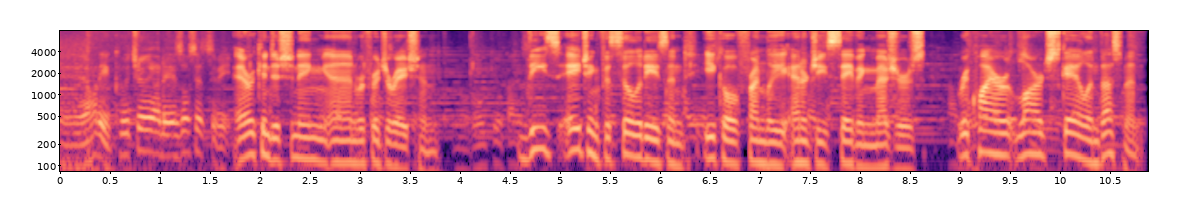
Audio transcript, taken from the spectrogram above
Uh, Air conditioning and refrigeration. These aging facilities and eco-friendly energy-saving measures require large-scale investment.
